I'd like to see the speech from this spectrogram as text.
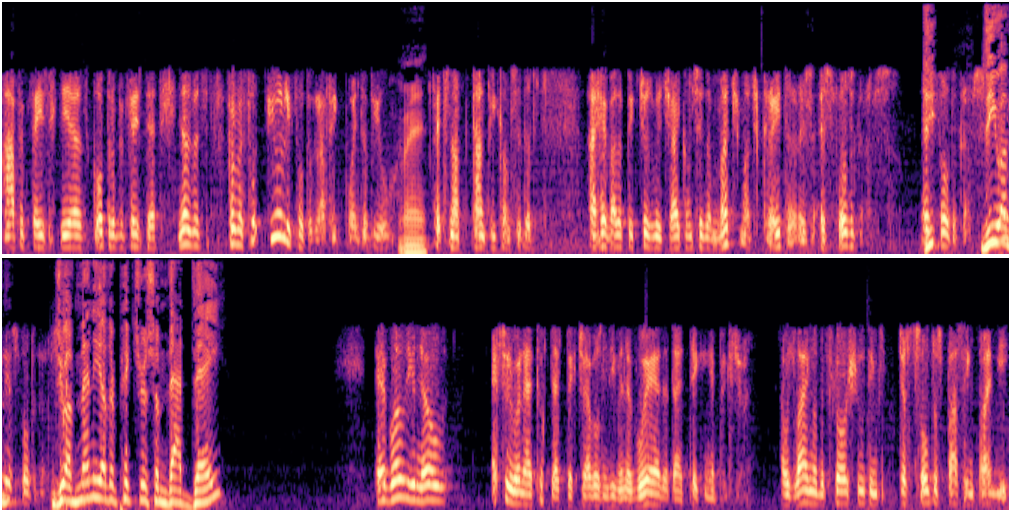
half a face there, quarter of a face there. In other words, from a purely photographic point of view, right. it's not can't be considered. I have other pictures which I consider much much greater as, as photographs. Do you- photographs. do you have- photographs? Do you have many other pictures from that day? Uh, well, you know, actually, when I took that picture, I wasn't even aware that I'd taken a picture. I was lying on the floor shooting, just soldiers passing by me,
